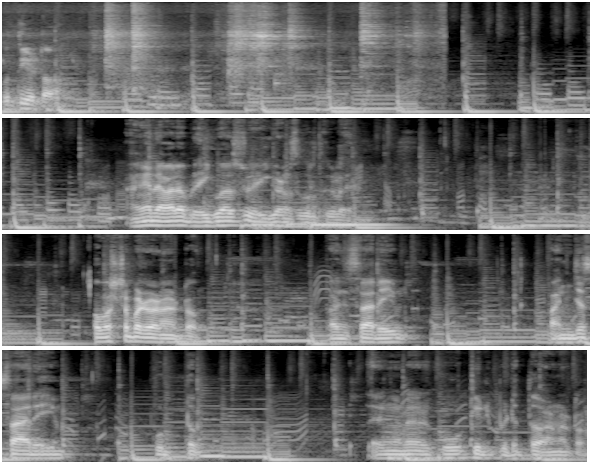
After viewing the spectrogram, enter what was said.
കുത്തി കിട്ടോ. അങ്ങനെ അവരെ ബ്രേക്ക്ഫാസ്റ്റ് കഴിക്കുകയാണ് സുഹൃത്തുക്കളെ. ഉപഷ്ടപ്പെടുവാണ് കേട്ടോ. പഞ്ചസാരയും പഞ്ചസാരയും പുട്ടും നിങ്ങളുടെ ഒരു കൂട്ടിയൊരു പിടുത്തമാണ് കേട്ടോ.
